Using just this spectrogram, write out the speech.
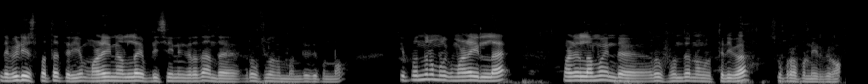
இந்த வீடியோஸ் பார்த்தா தெரியும். மழை நாளில் எப்படி செய்யணுங்கிறத அந்த ரூஃபில் நம்ம வந்து இது பண்ணோம். இப்போ வந்து நம்மளுக்கு மழை இல்லை. மழை இல்லாமல் இந்த ரூஃப் வந்து நம்ம தெளிவாக சூப்பராக பண்ணியிருக்கிறோம்.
